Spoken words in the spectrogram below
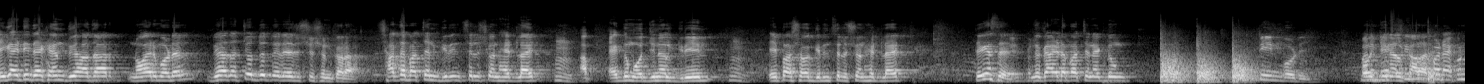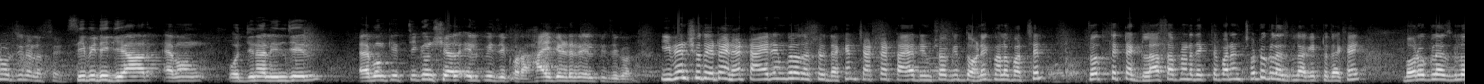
এই গাড়িটি দেখেন দুই হাজার নয়ের মডেল দুই হাজার চোদ্দতে রেজিস্ট্রেশন করা। সাথে পাচ্ছেন গ্রিন সলিউশন হেডলাইট একদম অরিজিনাল গ্রিল এই পাশেও গ্রিন সলিউশন হেডলাইট ঠিক আছে? কিন্তু গাড়িটা পাচ্ছেন একদম তিন বডি অরিজিনাল কালার বাট এখন অরিজিনাল আছে। সিবিডি গিয়ার এবং অরিজিনাল ইঞ্জিন এবং কি চিকনশিয়াল এলপিজি করা হাই গ্রেডের এলপিজি করা। ইভেন শুধু এটাই না টায়ার রিমগুলো দর্শক দেখেন, চারটা টায়ার রিম সহ কিন্তু অনেক ভালো পাচ্ছেন। প্রত্যেকটা গ্লাস আপনারা দেখতে পারেন, ছোট গ্লাসগুলো আগে একটু দেখাই। বড় গ্লাসগুলো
